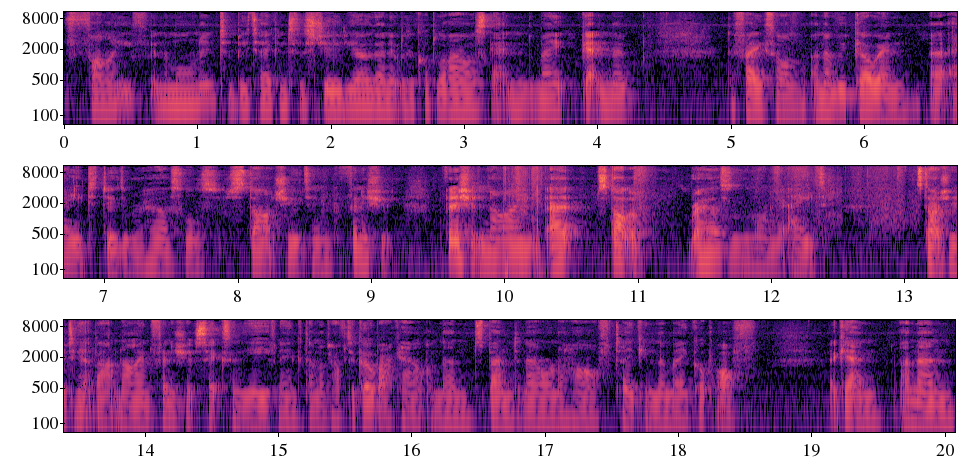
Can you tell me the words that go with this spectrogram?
five in the morning to be taken to the studio. Then it was a couple of hours getting the make getting the the face on, and then we'd go in at eight, do the rehearsals, start shooting, finish finish at nine, uh, start the rehearsals in the morning at eight, start shooting at about nine, finish at six in the evening. Then I'd have to go back out and then spend an hour and a half taking the makeup off, again, and then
